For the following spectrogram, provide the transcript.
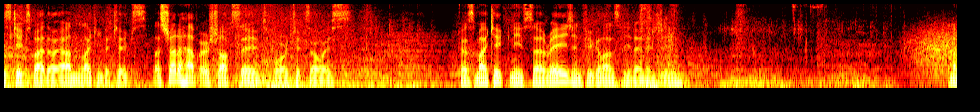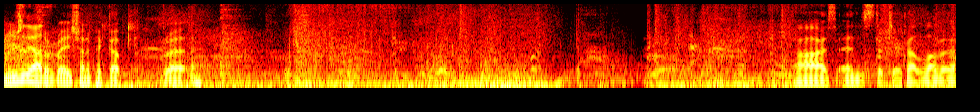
Nice kicks, by the way. I'm liking the kicks. Let's try to have Earthshock saved for kicks always. Because my kick needs uh, rage and Fugolons need energy. And I'm usually out of rage trying to pick up threat. Nice, ends the kick. I love it.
